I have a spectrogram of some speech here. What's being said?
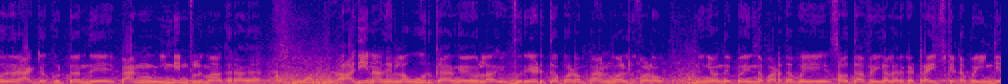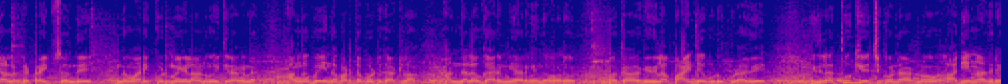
ஒரு ஒரு ஆக்டர் கூப்பிட்டு வந்து பேன் இந்தியன் ஃபிலிம் ஆக்குறாங்க. அதீநாதர்லாம் ஊருக்காருங்க இவரெல்லாம் இவர் எடுத்த படம் பேன் வேர்ல்டு படம். நீங்கள் வந்து இப்போ இந்த படத்தை போய் சவுத் ஆஃப்ரிக்காவில் இருக்க ட்ரைப்ஸ் கிட்ட போய் இந்தியாவில் இருக்க ட்ரைப்ஸ் வந்து இந்த மாதிரி கொடுமைகளை அனுபவிக்கிறாங்கன்னு அங்கே போய் இந்த படத்தை போட்டு காட்டலாம். அந்தளவுக்கு அருமையாக இருக்குது இந்த படம். பக்காவாக இருக்குது இதெல்லாம் பாயிண்டே கொடுக்கக்கூடாது. இதெல்லாம் தூக்கி வச்சு கொண்டாடணும். ஆதிநாதர்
